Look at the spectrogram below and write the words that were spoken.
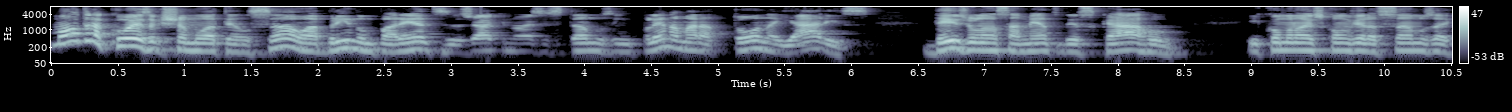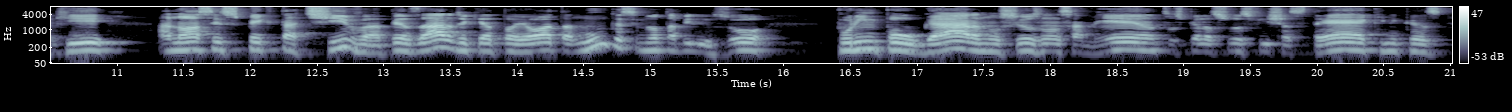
Uma outra coisa que chamou atenção, abrindo um parênteses, já que nós estamos em plena maratona Yaris, desde o lançamento desse carro, e como nós conversamos aqui, a nossa expectativa, apesar de que a Toyota nunca se notabilizou por empolgar nos seus lançamentos, pelas suas fichas técnicas,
